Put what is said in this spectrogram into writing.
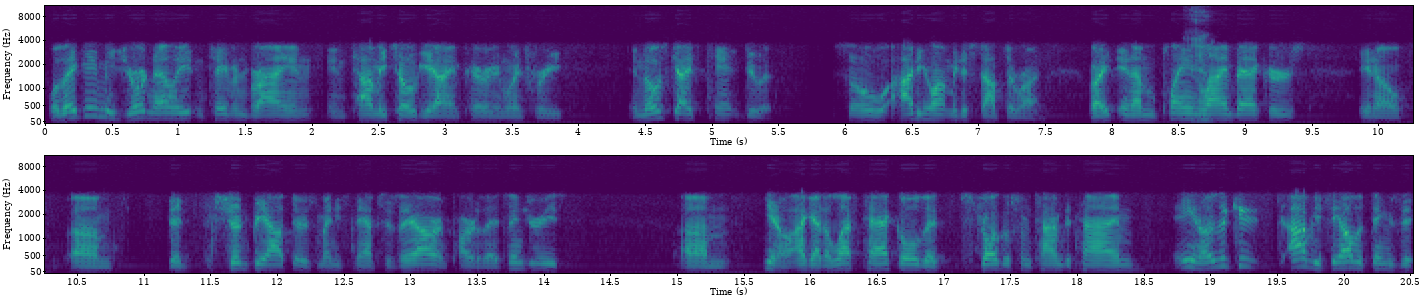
"Well, they gave me Jordan Elliott and Taven Bryan and Tommy Togiai and Perrion Winfrey, and those guys can't do it. So how do you want me to stop the run?" Right? And I'm playing yeah. linebackers you know, um, that shouldn't be out there as many snaps as they are, and part of that's injuries. Um, you know, I got a left tackle that struggles from time to time. You know, obviously all the things that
